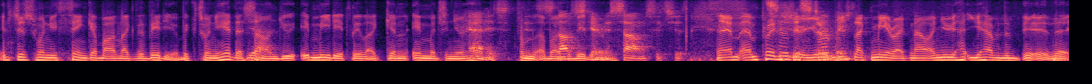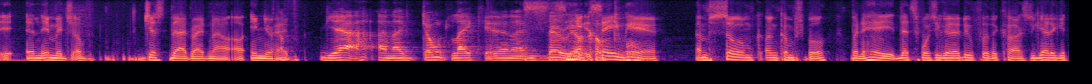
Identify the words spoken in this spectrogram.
it's just when you think about like the video because when you hear the Yeah. sound you immediately like get an image in your Yeah, head it's, from it's about not the video scary sounds. It's just I'm, I'm pretty So sure you're just like me right now, and you you have the, the an image of just that right now uh, in your head. yeah, and I don't like it, and I'm very uncomfortable. Same here. I'm so un- uncomfortable, but hey, that's what you gotta do for the cars. You gotta get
